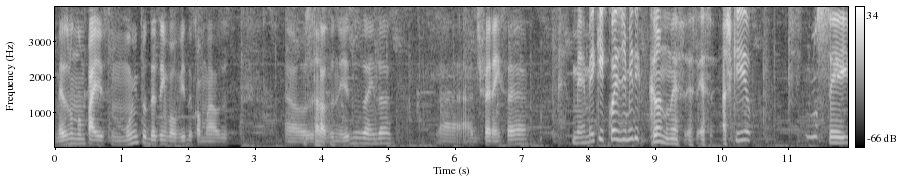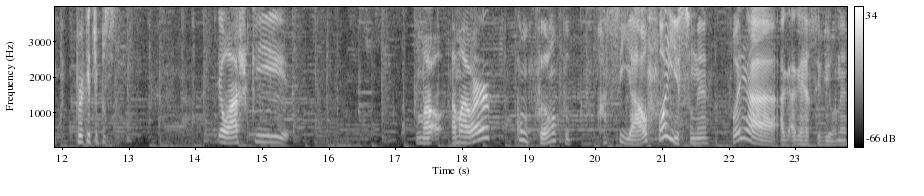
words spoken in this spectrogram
mesmo num país muito desenvolvido como é os, é, os Os Estados Estados- Unidos, ainda é, a diferença é. Me- meio que coisa de americano, né? Acho que. Não sei. Porque, tipo. Eu acho que. A maior confronto racial foi isso, né? Foi a, a, a guerra civil, né?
